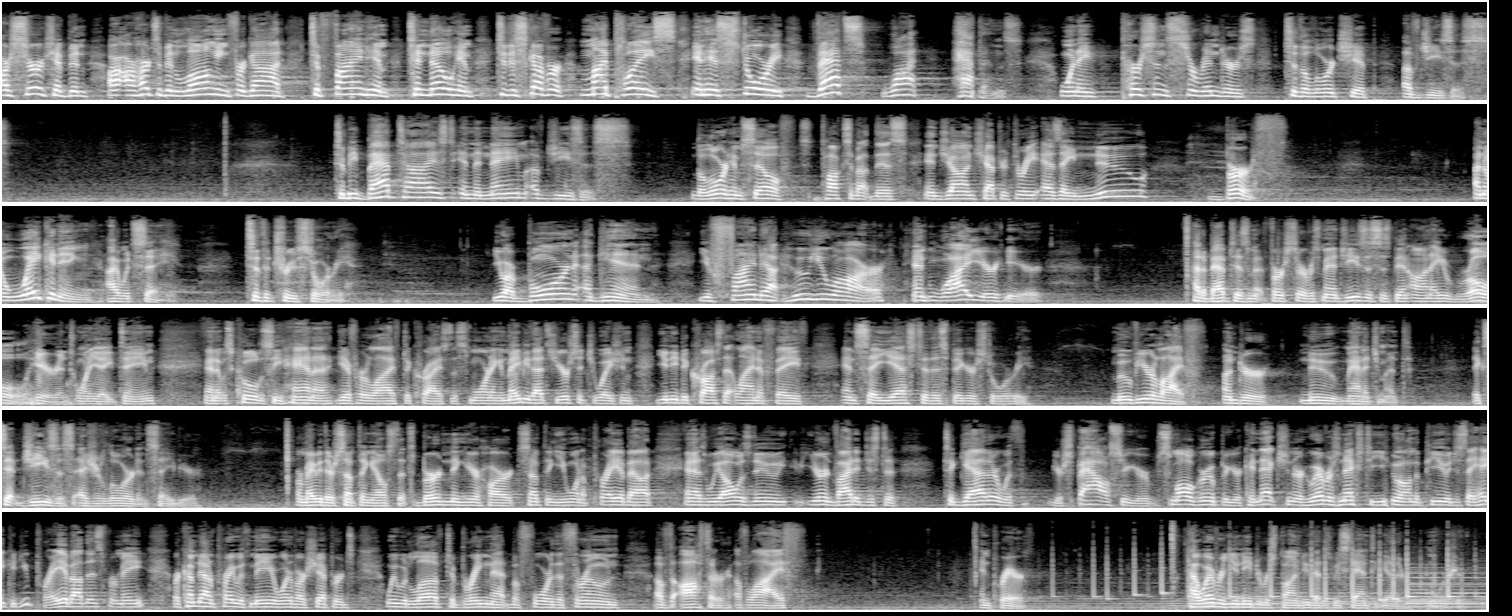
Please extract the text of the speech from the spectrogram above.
Our search have been, our, our hearts have been longing for God to find Him, to know Him, to discover my place in His story. That's what happens when a person surrenders to the Lordship of Jesus. To be baptized in the name of Jesus. The Lord Himself talks about this in John chapter 3 as a new birth an awakening, I would say, to the true story. You are born again. You find out who you are and why you're here. Had a baptism at first service. Man, Jesus has been on a roll here in 2018. And it was cool to see Hannah give her life to Christ this morning. And maybe that's your situation. You need to cross that line of faith and say yes to this bigger story. Move your life under new management accept Jesus as your Lord and Savior. Or maybe there's something else that's burdening your heart, something you want to pray about. And as we always do, you're invited just to, to gather with your spouse or your small group or your connection or whoever's next to you on the pew and just say, hey, could you pray about this for me? Or come down and pray with me or one of our shepherds. We would love to bring that before the throne of the author of life in prayer. However, you need to respond, do that as we stand together in worship.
